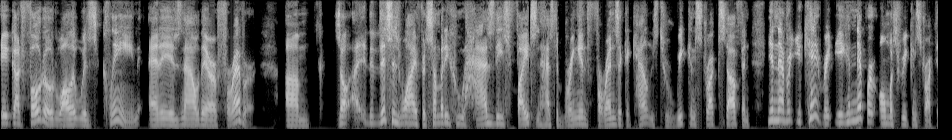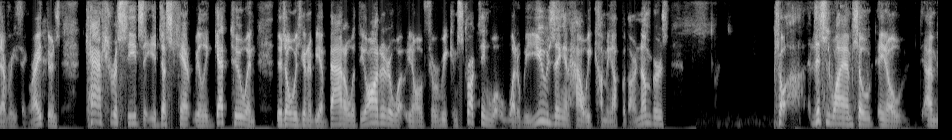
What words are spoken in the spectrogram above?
it got photoed while it was clean and it is now there forever. Um, so I, this is why for somebody who has these fights and has to bring in forensic accountants to reconstruct stuff and you never you can't re, you can never almost reconstruct everything right there's cash receipts that you just can't really get to and there's always going to be a battle with the auditor what you know if you're reconstructing what, what are we using and how are we coming up with our numbers so uh, this is why i'm so you know I'm,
